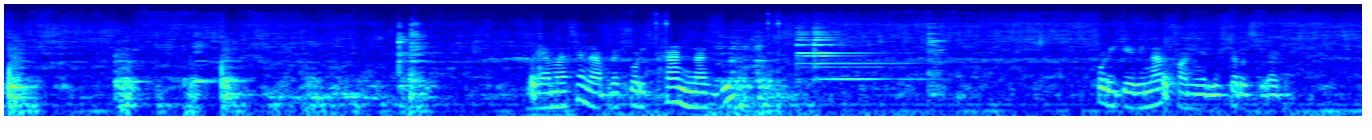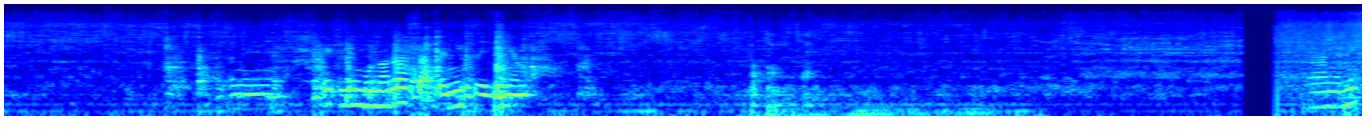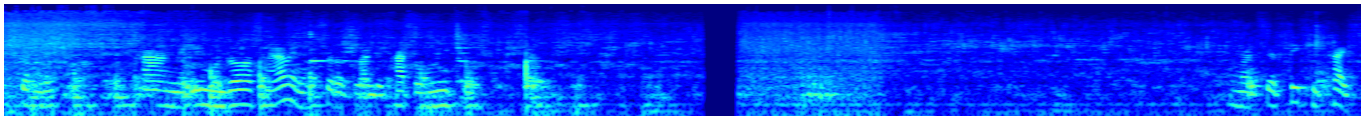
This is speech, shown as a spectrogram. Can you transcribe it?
આમાં છે ને આપણે થોડીક ખાંડ નાખી દઈએ થોડીક એવી નાખવાની એટલે સરસ લાગે અને એક લીંબુનો રસ આપણે નીકળી દઈએ એમ અને મિક્સ કરી લઈ ખાંડ ને લીંબુનો રસ ને આવે ને સરસ લાગે ખાટો મીઠો અમારે તીખી ખાય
